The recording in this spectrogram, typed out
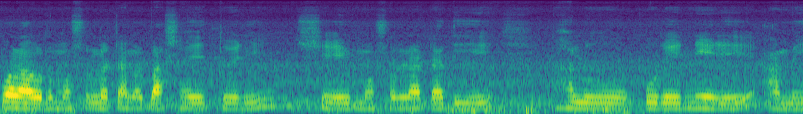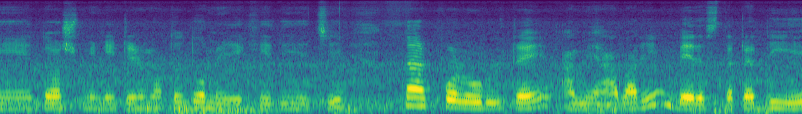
পোলাওর মশলাটা আমার বাসায় তৈরি। সেই মশলাটা দিয়ে ভালো করে নেড়ে আমি দশ মিনিটের মতো দমে রেখে দিয়েছি। তারপর উল্টে আমি আবারই বেরেস্তাটা দিয়ে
